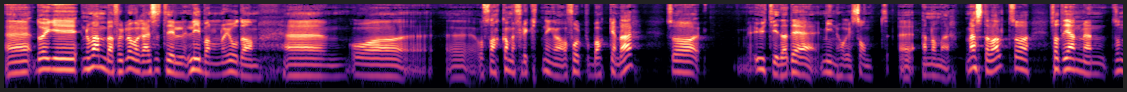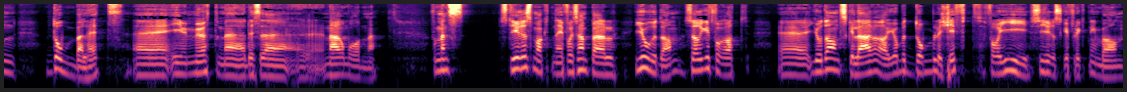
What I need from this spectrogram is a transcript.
Eh, da jeg i november fikk lov å reise til Libanon og Jordan eh, og, eh, og snakka med flyktninger og folk på bakken der, så utvida det min horisont eh, enda mer. Mest av alt så satt jeg igjen med en sånn dobbelthet i møte med disse nærområdene. For mens styresmaktene i f.eks. Jordan sørget for at eh, jordanske lærere jobber doble skift for å gi syriske flyktningbarn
